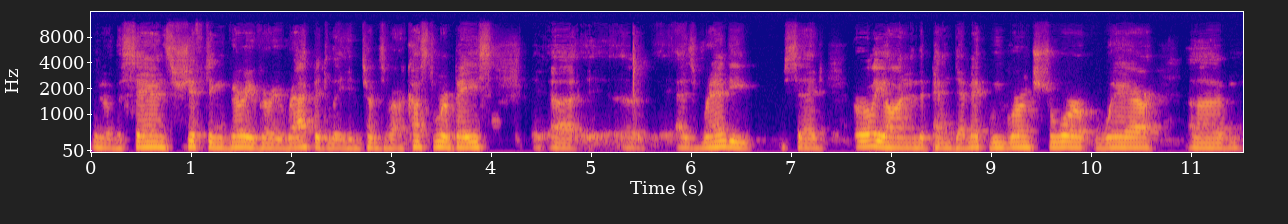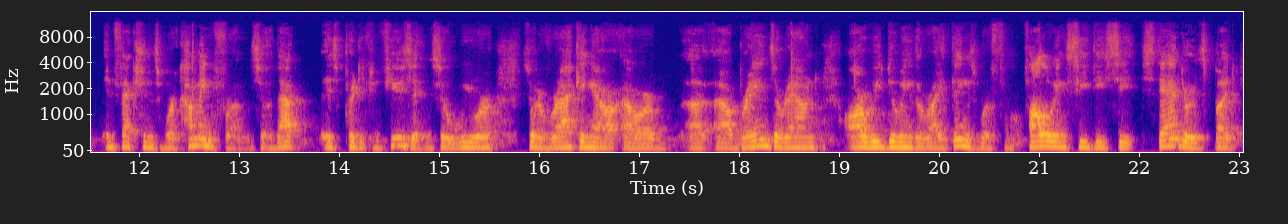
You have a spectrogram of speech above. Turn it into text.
you know the sands shifting very very rapidly in terms of our customer base. Uh, uh as Randi said early on in the pandemic, we weren't sure where um, infections were coming from. So that is pretty confusing. So we were sort of racking our our uh, our brains around: Are we doing the right things? We're following CDC standards, but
